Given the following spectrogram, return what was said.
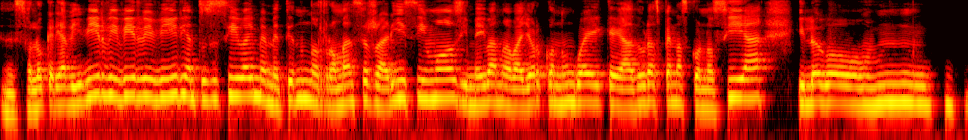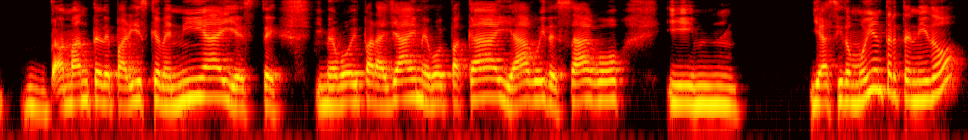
Eh, solo quería vivir, vivir, vivir y entonces iba y me metía en unos romances rarísimos y me iba a Nueva York con un güey que a duras penas conocía y luego un amante de París que venía y este y me voy para allá y me voy para acá y hago y deshago y, y ha sido muy entretenido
